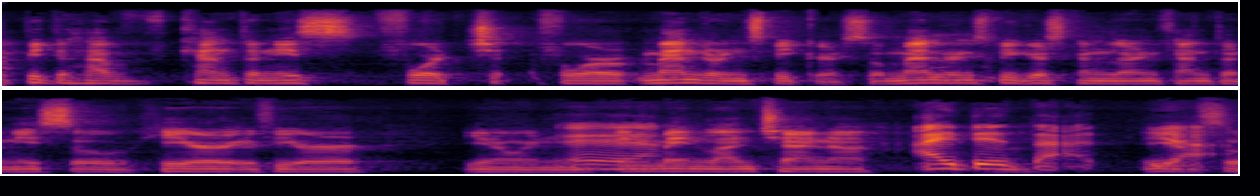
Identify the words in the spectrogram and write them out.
happy to have Cantonese for for Mandarin speakers. So Mandarin speakers can learn Cantonese. So here, if you're you know in, Yeah. in mainland China, I did that. Yeah, Yeah, so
